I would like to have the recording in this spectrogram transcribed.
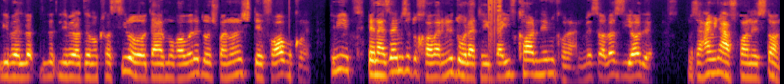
لیبرال دموکراسی رو در مقابل دشمنانش دفاع بکنه. ببین به نظر میسه تو خاورمیانه دولت های ضعیف کار نمی‌کنن. مثالا زیاده. مثل همین افغانستان.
